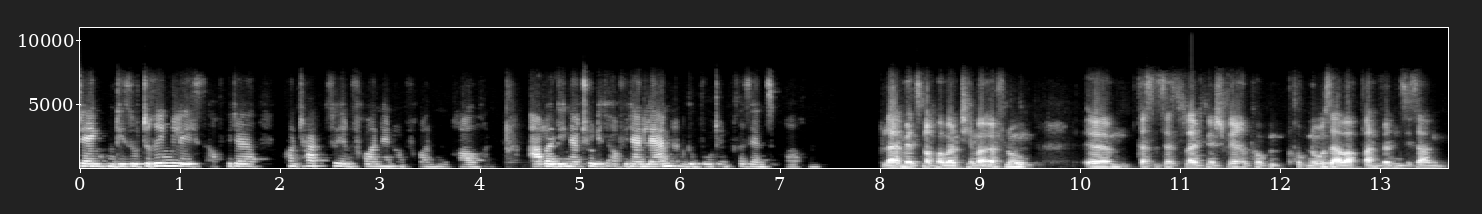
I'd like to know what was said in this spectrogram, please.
denken, die so dringlich auch wieder Kontakt zu ihren Freundinnen und Freunden brauchen, aber die natürlich auch wieder ein Lernangebot in Präsenz brauchen. Bleiben wir jetzt nochmal beim Thema Öffnung. Ähm, das ist jetzt vielleicht eine schwere Prognose, aber ab wann würden Sie sagen,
